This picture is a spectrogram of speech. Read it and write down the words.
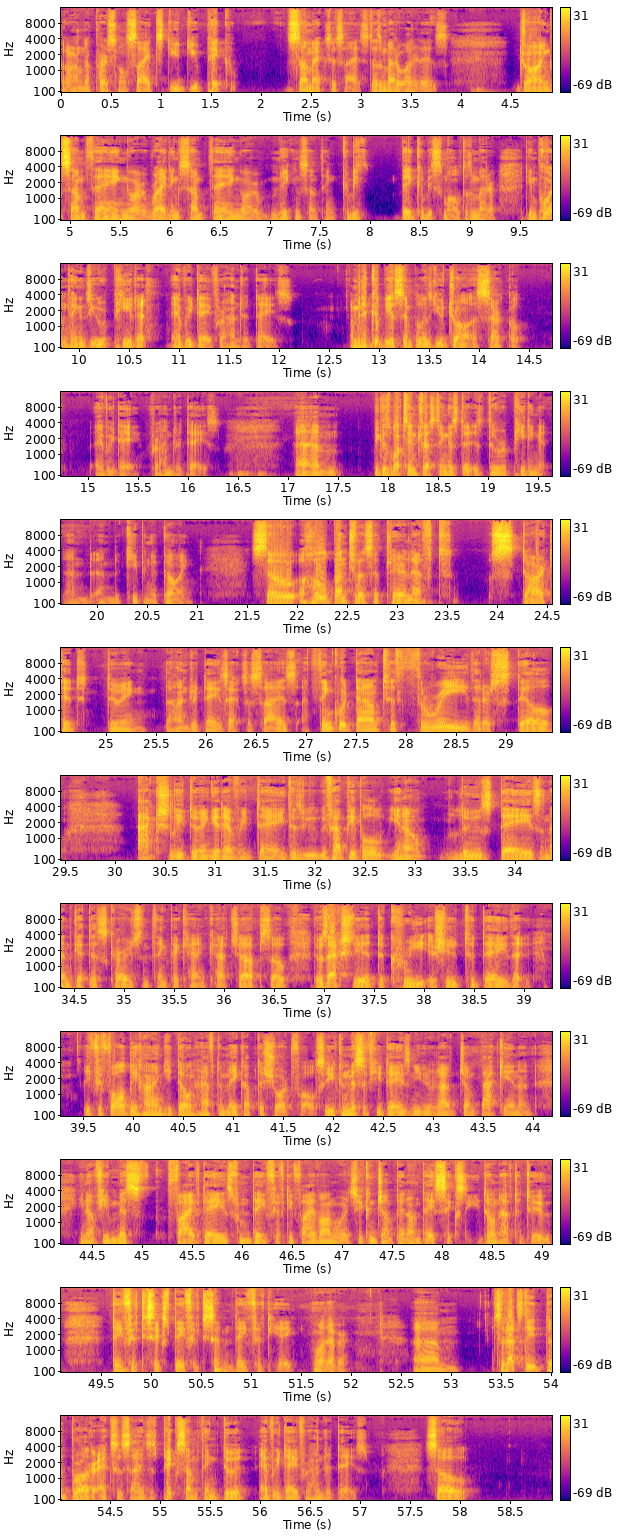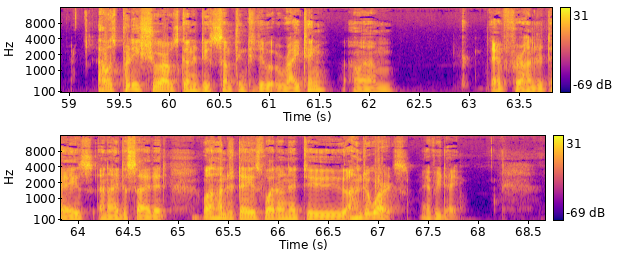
or on their personal sites. You you pick some exercise, doesn't matter what it is, drawing something or writing something or making something. Could be big, could be small, doesn't matter. The important thing is you repeat it every day for 100 days. I mean, it could be as simple as you draw a circle every day for 100 days. Um, because what's interesting is the, is the repeating it and, and keeping it going. So a whole bunch of us at Clearleft started doing the 100 days exercise. I think we're down to three that are still actually doing it every day. We've had people, you know, lose days and then get discouraged and think they can't catch up. So there was actually a decree issued today that if you fall behind, you don't have to make up the shortfall. So you can miss a few days and you're allowed to jump back in. And, you know, if you miss five days from day 55 onwards, you can jump in on day 60. You don't have to do day 56, day 57, day 58, whatever. Um, so that's the, the broader exercise is pick something, do it every day for 100 days. So I was pretty sure I was going to do something to do with writing um, for 100 days. And I decided, well, 100 days, why don't I do 100 words every day?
